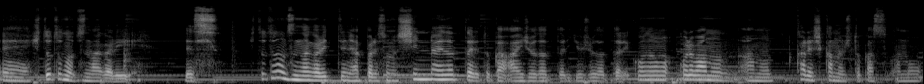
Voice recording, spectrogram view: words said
えー、人とのつながりです 人とのつながりっていうのはやっぱりその信頼だったりとか愛情だったり友情だったりこのこれはあのあの彼氏彼女とかあの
